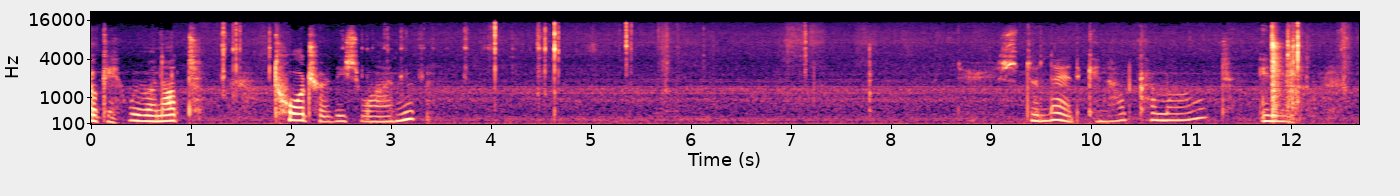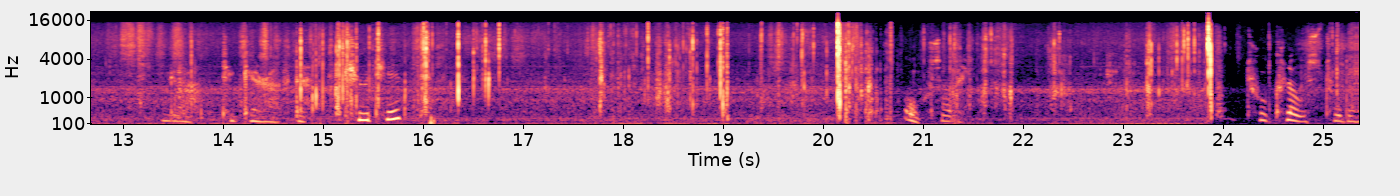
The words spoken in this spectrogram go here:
okay we will not torture this one the lead cannot come out anyway we will take care of the q-tip oh sorry too close to the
